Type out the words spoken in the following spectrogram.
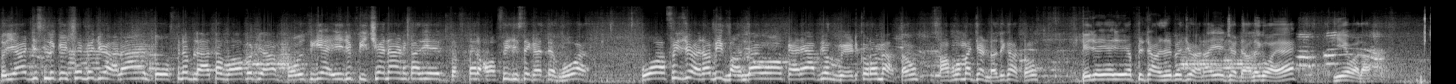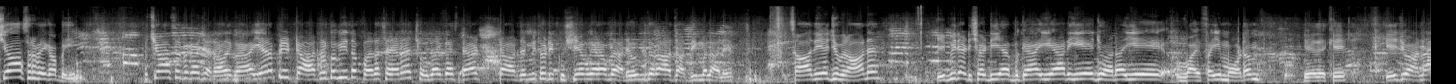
तो यार जिस लोकेशन पे जो है ना दोस्त ने बुलाया था वहाँ पर जहाँ पहुँच गया ये जो पीछे है ना इनका ये दफ्तर ऑफ़िस जिसे कहते हैं वो है वो ऑफ़िस जो है ना अभी बंद है वो कह रहे हैं आप जो वेट करो मैं आता हूँ आपको मैं झंडा दिखाता हूँ ये जो ये, ये अपने चार्जर पे जो है ना ये झंडा लगवाया है ये वाला पचास रुपए का भाई। पचास रुपए का झंडा लगाया यार, अपने टार्जर को भी तो पता चला ना चौदह अगस्त है टार्जर भी थोड़ी खुशियाँ वगैरह मना ले, वो भी थोड़ा आज़ादी मना ले साथ ये जुबरान है ये भी रेडी शडी है। बकाया यार, ये जो है ना, ये वाईफाई मॉडम ये देखे, ये जो है ना,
